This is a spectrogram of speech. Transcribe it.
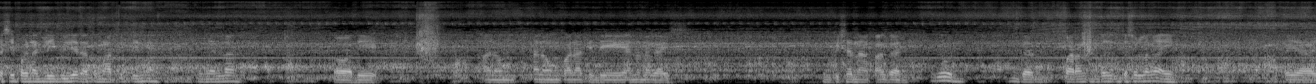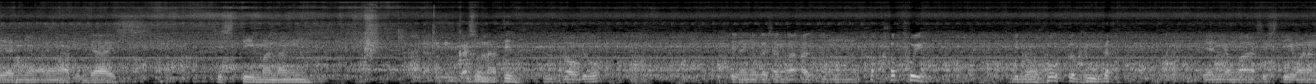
Kasi pag nag-label yan automatic din yan. Ganyan lang. O di anong anong pa natin di ano na guys? Umpisa na kagad yun. Gan, parang gasol na nga eh. Kaya yan yung ano natin guys. Sistema ng ang gasol natin. Grabe oh. Tingnan nyo guys ang, ang, ang apoy. Binuho kaganda yan yung mga sistema ng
